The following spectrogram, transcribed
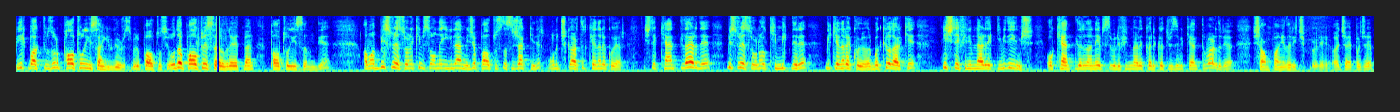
Bir ilk baktığımız onu paltolu insan gibi görürüz. Böyle paltosu. O da paltoya sarılır. Evet ben paltolu insanım diye. Ama bir süre sonra kimse onunla ilgilenmeyince paltosu da sıcak gelir. Onu çıkartır kenara koyar. İşte kentliler de bir süre sonra o kimlikleri bir kenara koyuyorlar. Bakıyorlar ki hiç de filmlerdeki gibi değilmiş. O kentlerin hani hepsi böyle filmlerde karikatürize bir kenti vardır ya. Şampanyaları içip böyle acayip acayip.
